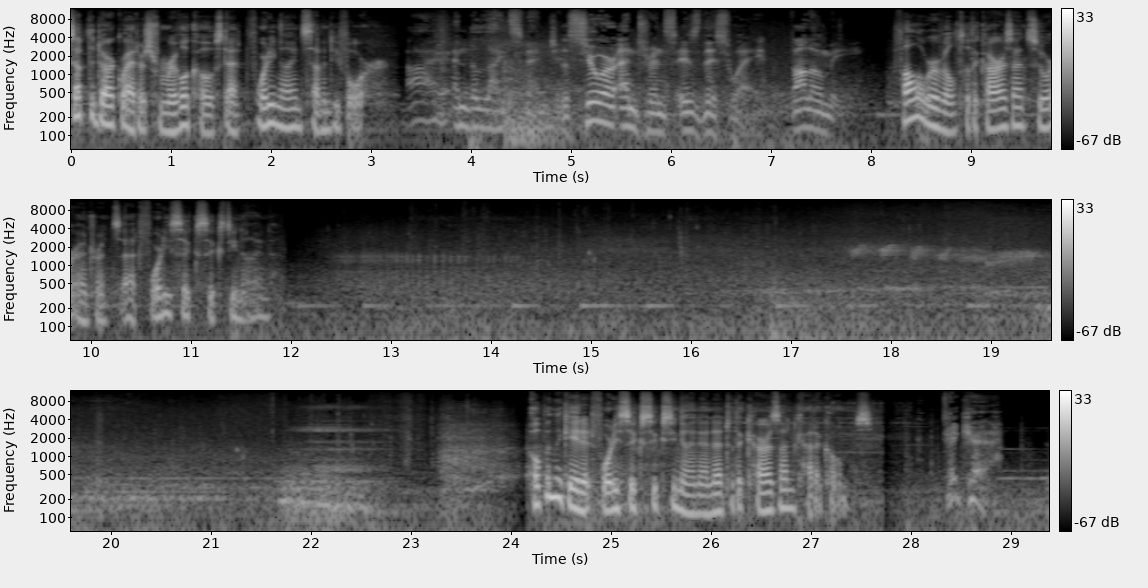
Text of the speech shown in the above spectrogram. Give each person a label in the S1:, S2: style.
S1: Accept the Dark Riders from Revil Kost at 4974.
S2: I am the Light's Vengeance. The sewer entrance is this way. Follow me.
S1: Follow Rivell to the Karazhan sewer entrance at 4669. Open the gate at 4669 and enter the Karazhan catacombs.
S2: Take care.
